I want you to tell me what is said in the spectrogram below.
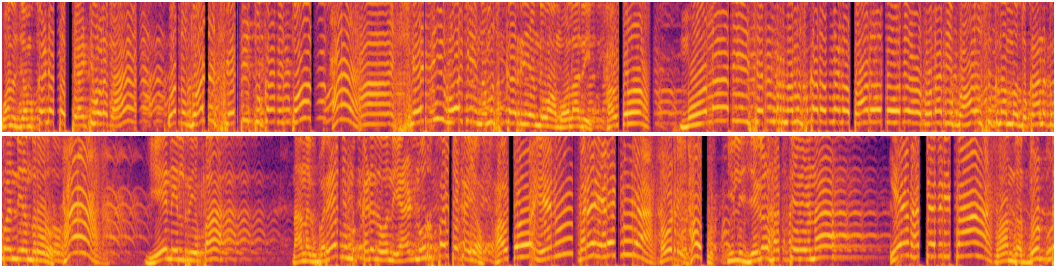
ಒಂದು ಜಮಖಂಡಿ ಪ್ಯಾಟಿ ಒಳಗ ಒಂದು ದೊಡ್ಡ ಶೆಡ್ಜಿ ದುಕಾನ್ ಇತ್ತು. ನಮಸ್ಕಾರ ರೀ ಅಂದಿವ ಮೋಲಾರಿ. ಹೌದು. ಮೌಲಾದಿ ಶರಣರ ನಮಸ್ಕಾರ ಅಂದಾಗ ಬಾರೋ ಮೋಲಾರಿ ಮೌಲಾದಿ ಸುಖ ನಮ್ಮ ದುಕಾನಕ್ಕೆ ಬಂದಿ ಅಂದ್ರು. ಏನಿಲ್ರಿಪ್ಪ? ನನಗೆ ಬರೇ ನಿಮ್ಮ ಕಡೆದ ಒಂದು ಎರಡ್ ನೂರು ರೂಪಾಯಿ ಬೇಕಾಗ್ಯಾವ ಹೌದು. ಏನು? ಬರೇ ಎರಡ್ ನೂರ ನೋಡ್ರಿ. ಹೌದು. ಇಲ್ಲಿ ಜಗಳ ಹತ್ತೇವೇನ? ಏನ್ ಹತ್ತದ್ರಿಪ್ಪ? ಒಂದು ದುಡ್ಡ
